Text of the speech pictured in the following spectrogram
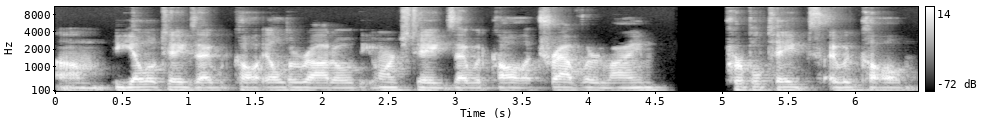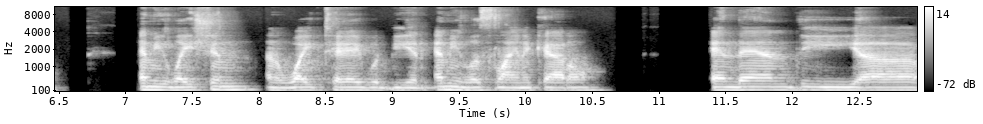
um, the yellow tags I would call Eldorado, the orange tags I would call a traveler line, purple tags I would call emulation, and a white tag would be an emulous line of cattle. And then the, uh,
